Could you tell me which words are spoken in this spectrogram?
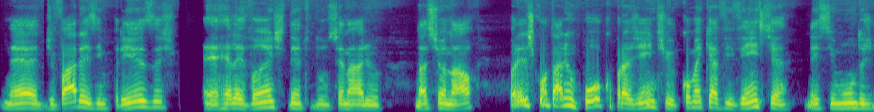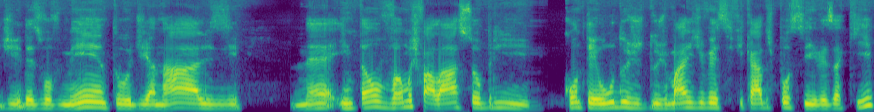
né, de várias empresas é, relevantes dentro do cenário nacional para eles contarem um pouco para a gente como é que é a vivência nesse mundo de desenvolvimento, de análise, né? Então vamos falar sobre conteúdos dos mais diversificados possíveis aqui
